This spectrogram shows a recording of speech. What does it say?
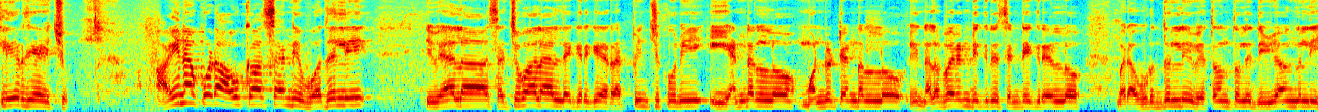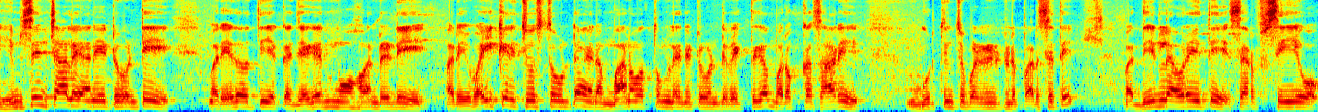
క్లియర్ చేయొచ్చు. అయినా కూడా అవకాశాన్ని వదిలి ఈవేళ సచివాలయాల దగ్గరికి రప్పించుకుని ఈ ఎండల్లో మండుటెండల్లో ఈ నలభై రెండు డిగ్రీ సెంటీగ్రేడ్లో మరి ఆ వృద్ధుల్ని వితంతుల్ని దివ్యాంగుల్ని హింసించాలి అనేటువంటి మరి ఏదైతే ఈ యొక్క జగన్మోహన్ రెడ్డి మరి వైఖరి చూస్తూ ఉంటే ఆయన మానవత్వం లేనటువంటి వ్యక్తిగా మరొక్కసారి గుర్తించబడినటువంటి పరిస్థితి. మరి దీనిలో ఎవరైతే సెర్ఫ్ సిఇఓ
